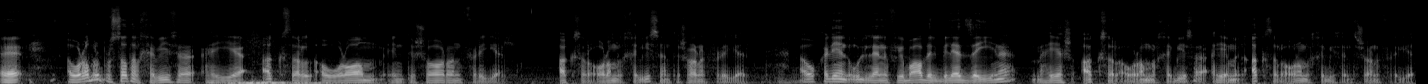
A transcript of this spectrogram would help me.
آه، أورام البروستاتا الخبيثة هي أكثر الأورام انتشارا في الرجال. أكثر الاورام الخبيثة انتشارا في الرجال. أو خلينا نقول لأن في بعض البلاد زينا ما هيش أكثر الأورام الخبيثة هي من أكثر الأورام الخبيثة انتشارا في الرجال.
